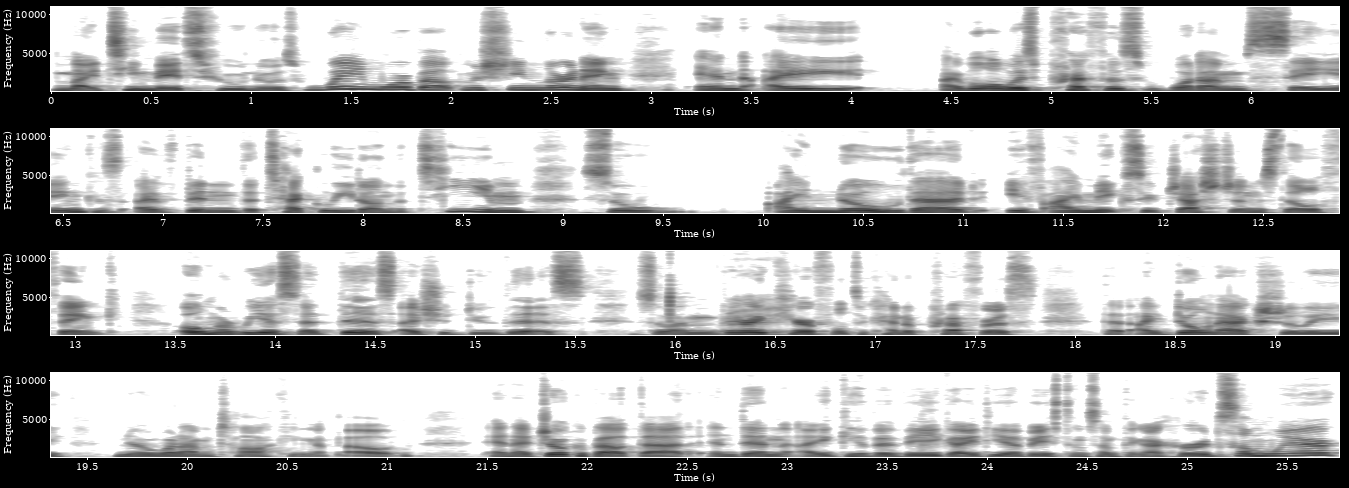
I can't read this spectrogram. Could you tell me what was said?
my teammates who knows way more about machine learning, and I I will always preface what I'm saying because I've been the tech lead on the team. So I know that if I make suggestions, they'll think, oh, Maria said this, I should do this. So I'm very right. careful to kind of preface that I don't actually know what I'm talking about. And I joke about that, and then I give a vague idea based on something I heard somewhere,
